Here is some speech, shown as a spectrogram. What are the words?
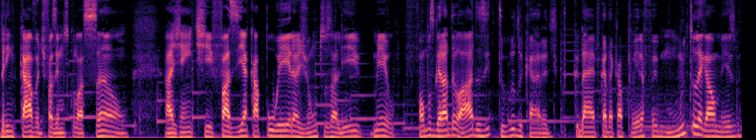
brincava de fazer musculação, a gente fazia capoeira juntos ali, meu, fomos graduados e tudo, cara. Na época da capoeira foi muito legal mesmo,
